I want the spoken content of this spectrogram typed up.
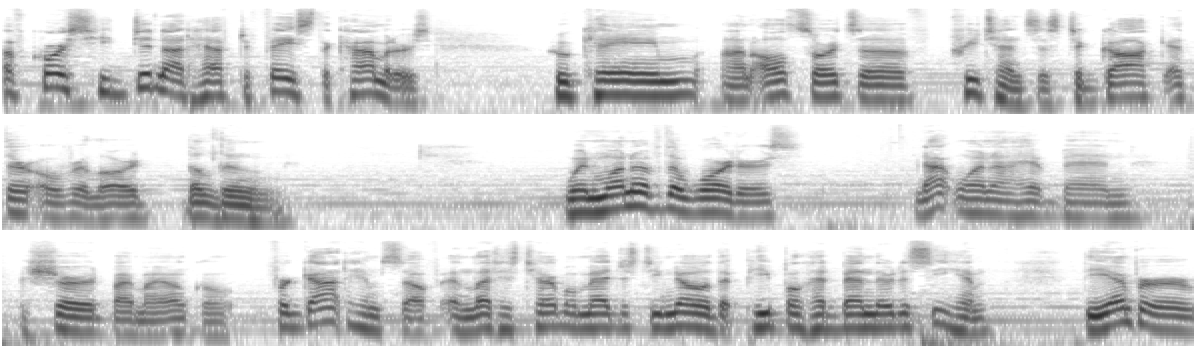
Of course, he did not have to face the Commodores, who came on all sorts of pretenses to gawk at their overlord, the Loon. When one of the warders, not one I have been assured by my uncle, forgot himself and let his terrible majesty know that people had been there to see him, the emperor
